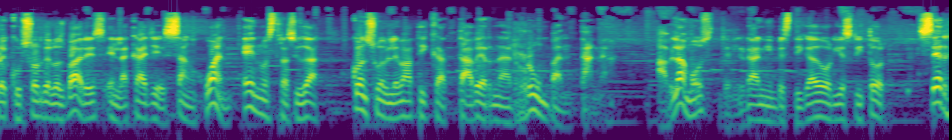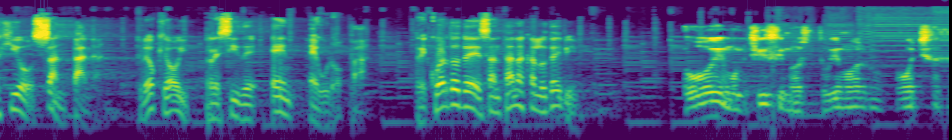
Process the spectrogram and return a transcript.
precursor de los bares en la calle San Juan en nuestra ciudad con su emblemática taberna Rumbantana. Hablamos del gran investigador y escritor Sergio Santana. Creo que hoy reside en Europa. ¿Recuerdos de Santana, Carlos David? Uy, muchísimos, tuvimos muchas,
